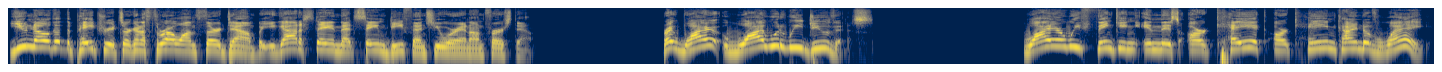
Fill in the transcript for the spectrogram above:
You know that the Patriots are going to throw on third down, but you got to stay in that same defense you were in on first down. Right? Why why would we do this? Why are we thinking in this archaic, arcane kind of way?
